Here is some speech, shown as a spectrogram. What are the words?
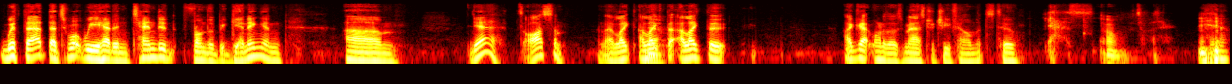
with that that's what we had intended from the beginning and um yeah it's awesome and I like I like yeah. the I like the I got one of those Master Chief helmets too. Yes. Oh, it's over there.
